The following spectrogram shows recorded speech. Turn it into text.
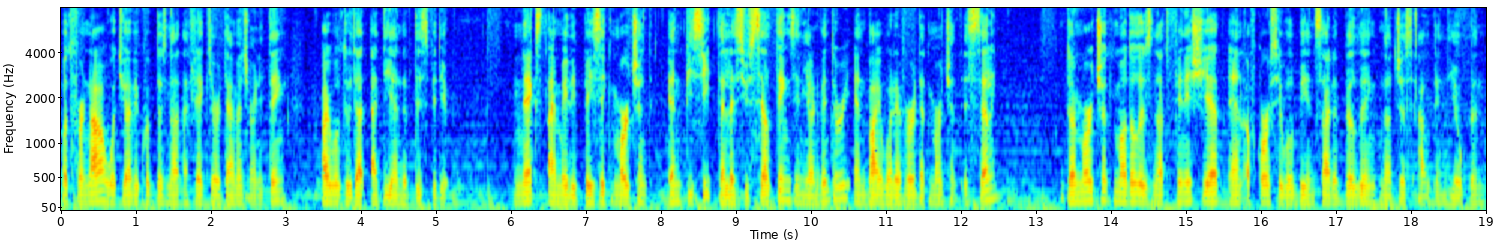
But for now, what you have equipped does not affect your damage or anything. I will do that at the end of this video. Next, I made a basic merchant NPC that lets you sell things in your inventory and buy whatever that merchant is selling. The merchant model is not finished yet and of course he will be inside a building, not just out in the open.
